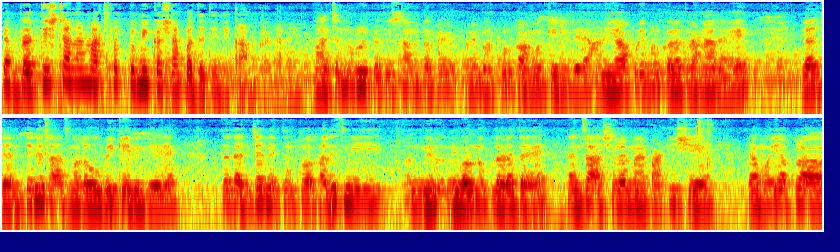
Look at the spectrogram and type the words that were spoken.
त्या प्रतिष्ठानामार्फत तुम्ही कशा पद्धतीने काम करणार? भालचंद्रपूर प्रतिष्ठानतर्फे आम्ही भरपूर कामं केलेली आहे आणि यापुढे पण करत राहणार आहे. या जनतेनेच आज मला उभी केलेली आहे. तर त्यांच्या नेतृत्वाखालीच मी ही नि- निवडणूक लढत आहे. त्यांचा आशीर्वाद माझ्या पाठीशी आहे. त्यामुळे या प्र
